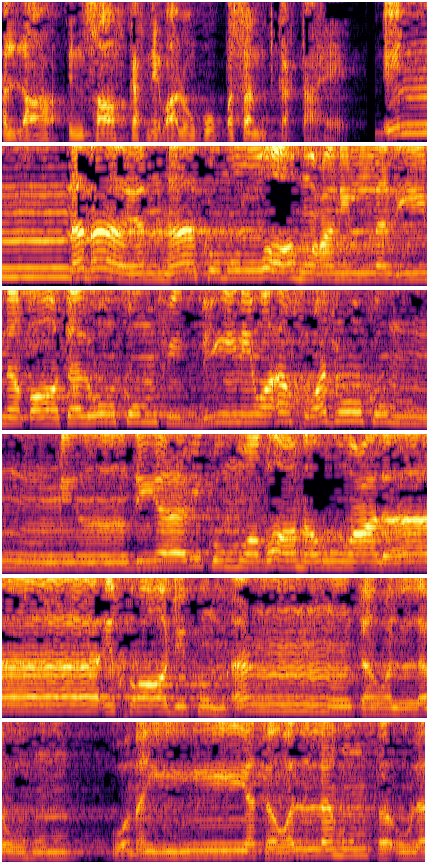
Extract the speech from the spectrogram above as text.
اللہ انصاف کرنے والوں کو پسند کرتا ہے۔ انما ينهاكم الله عن الذين قاتلوكم في الدين واخرجوكم من دياركم وظاهروا على اخراجكم ان تولوهم ومن يتولهم فاولئك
